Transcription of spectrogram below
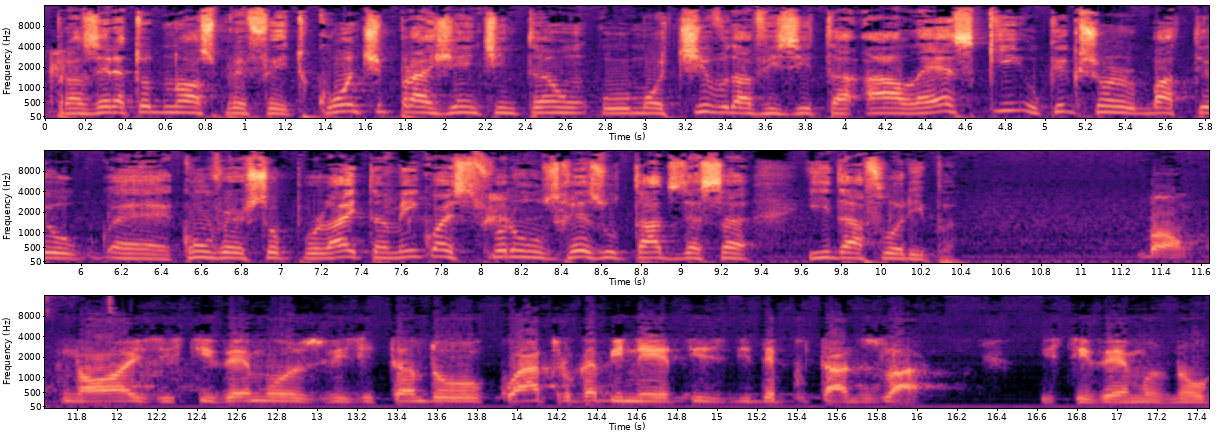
Prazer é todo nosso, prefeito. Conte pra gente então o motivo da visita à Alesc, o que, que o senhor bateu, é, conversou por lá e também quais foram os resultados dessa ida à Floripa. Bom, nós estivemos visitando quatro gabinetes de deputados lá. Estivemos no,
